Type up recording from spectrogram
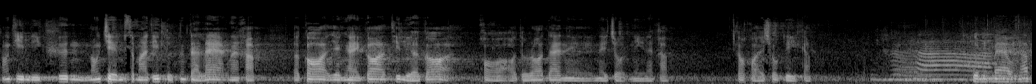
น้องทีมดีขึ้น น้องเจมส์สมาธิหลุดตั้งแต่แรกนะครับ แล้วก็ยังไงก็ที่เหลือก็พอเอาตัวรอดได้ในในโจทย์นี้นะครับ ก็ขอให้โชคดีครับคุณแมวครับ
